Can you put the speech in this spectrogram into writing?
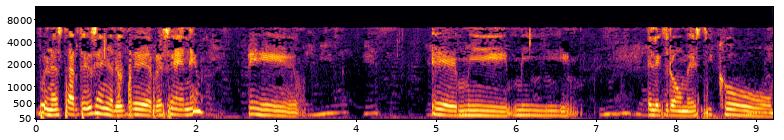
Buenas tardes, señores de RCN. Eh, eh, mi, mi electrodoméstico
